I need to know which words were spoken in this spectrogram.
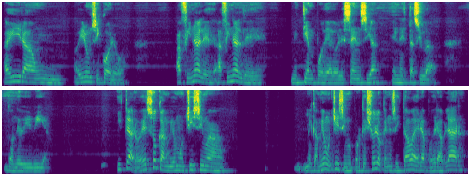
a, ir a, un, a ir a un psicólogo. A, finales, a final de mi tiempo de adolescencia en esta ciudad donde vivía. Y claro, eso cambió muchísima, me cambió muchísimo, porque yo lo que necesitaba era poder hablar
